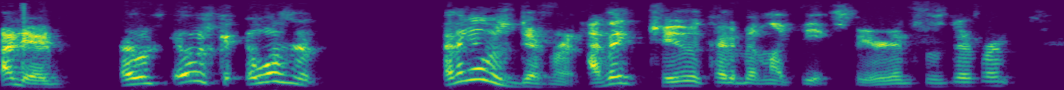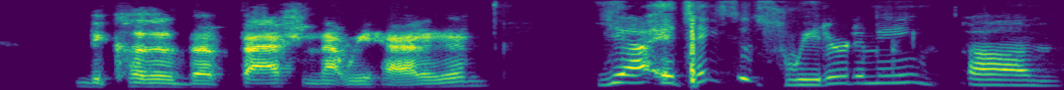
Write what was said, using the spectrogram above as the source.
I did. It was it was it wasn't. I think it was different. I think too it could have been like the experience was different because of the fashion that we had it in. Yeah, it tasted sweeter to me. Um,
